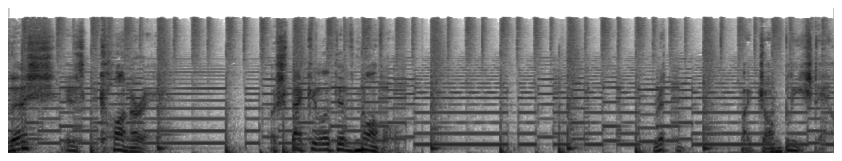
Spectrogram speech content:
This is Connery, a speculative novel written by John Bleasdale.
